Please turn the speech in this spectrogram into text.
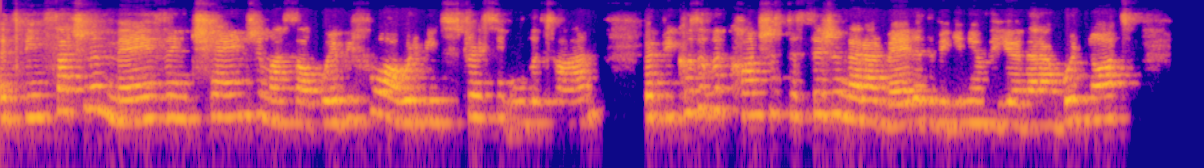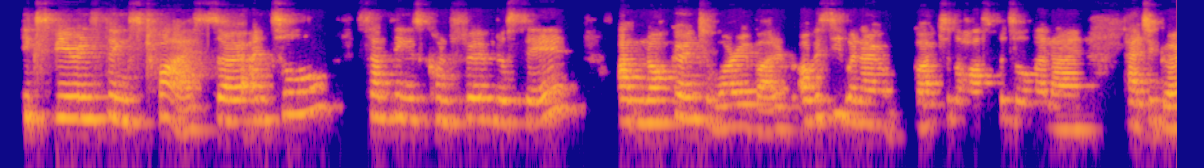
it's been such an amazing change in myself where before I would have been stressing all the time. But because of the conscious decision that I made at the beginning of the year that I would not experience things twice. So until something is confirmed or said, I'm not going to worry about it. Obviously, when I got to the hospital and I had to go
